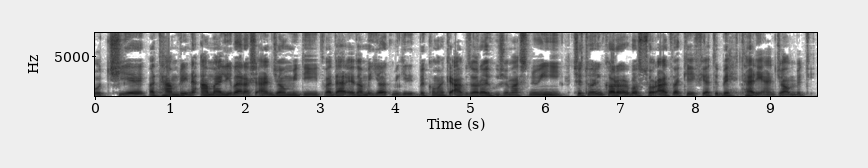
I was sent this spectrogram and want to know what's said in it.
و چیه و تمرین عملی براش انجام می‌دید و در ادامه یاد می‌گیرید به کمک ابزارهای هوش مصنوعی چطور این کارا رو با سرعت و کیفیت بهتری انجام بدید.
